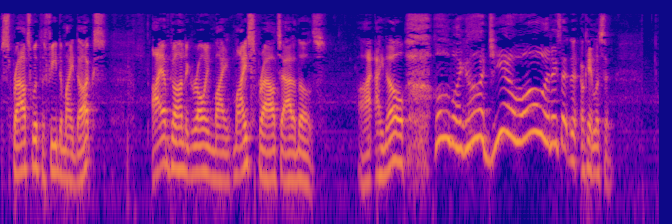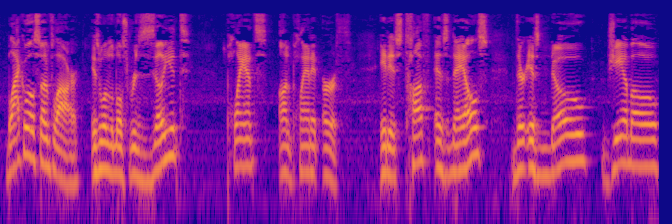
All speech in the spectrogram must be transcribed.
sprouts with to feed to my ducks? I have gone to growing my, my sprouts out of those. I, I know, oh my God, GMO. Oh, and I said, okay, listen. Black oil sunflower is one of the most resilient plants on planet Earth. It is tough as nails. There is no GMO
